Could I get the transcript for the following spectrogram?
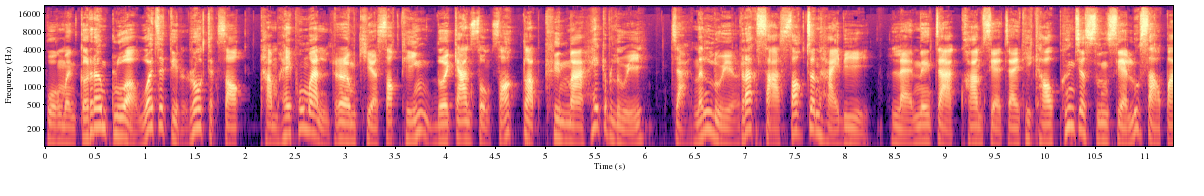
พวกมันก็เริ่มกลัวว่าจะติดโรคจากซอกทำให้พวกมันเริ่มเขี่ยซอกทิ้ง โดยการส่งซอกกลับคืนมาให้กับหลุย จากนั้นหลุยรักษาซอกจนหายดี และเนื่องจากความเสียใจที่เขาเพิ่งจะสูญเสียลูกสาวไป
